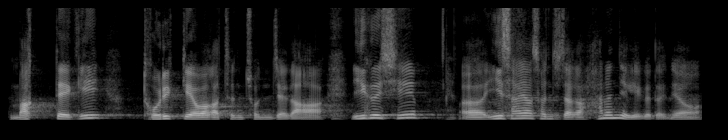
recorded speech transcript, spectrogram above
막대기 도리깨와 같은 존재다. 이것이 어, 이사야 선지자가 하는 얘기거든요.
